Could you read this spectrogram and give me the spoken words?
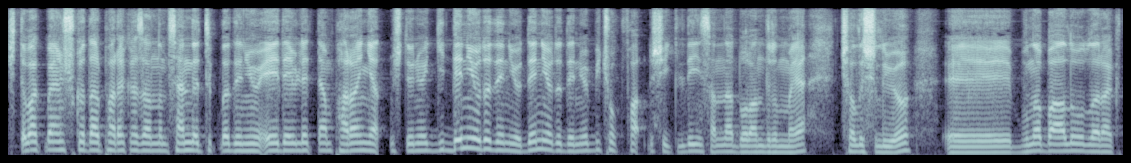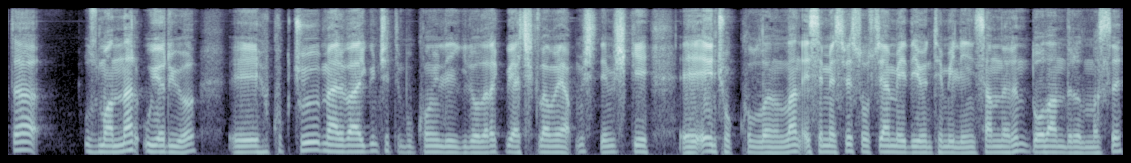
İşte bak ben şu kadar para kazandım sen de tıkla deniyor. E-Devlet'ten paran yatmış deniyor. Deniyor da deniyor. Deniyor da deniyor. Birçok farklı şekilde insanlar dolandırılmaya çalışılıyor. Ee, buna bağlı olarak da uzmanlar uyarıyor. E, hukukçu Merve Aygün Çetin bu konuyla ilgili olarak bir açıklama yapmış. Demiş ki e, en çok kullanılan SMS ve sosyal medya yöntemiyle insanların dolandırılması,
